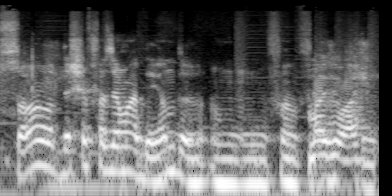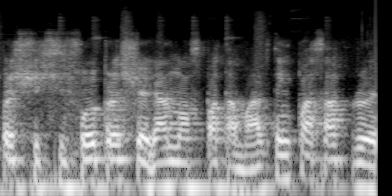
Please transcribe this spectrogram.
Só deixa eu fazer um adendo, um, um fanfact. Mas eu acho que pra se for pra chegar no nosso patamar, tem que passar por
